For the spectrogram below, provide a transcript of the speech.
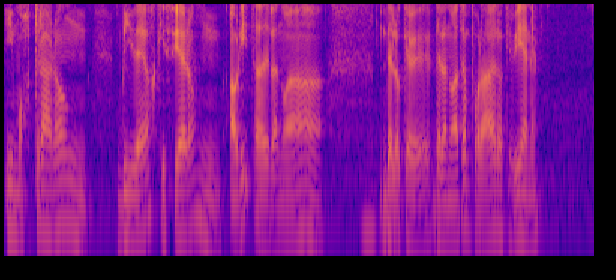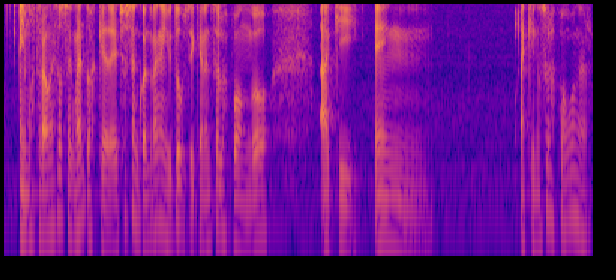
y mostraron videos que hicieron ahorita de la nueva de lo que de la nueva temporada de lo que viene. Y mostraron estos segmentos que de hecho se encuentran en YouTube si quieren se los pongo aquí en aquí no se los puedo poner.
